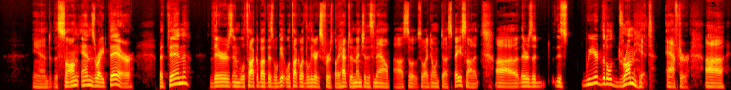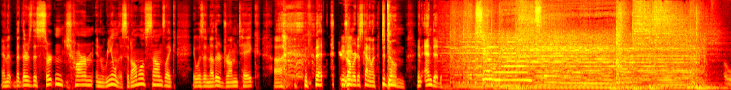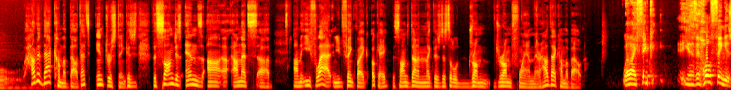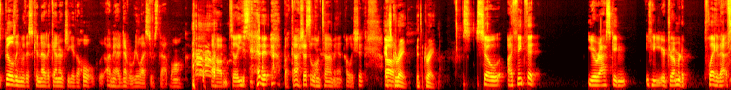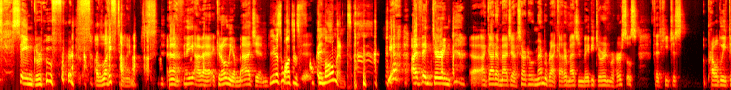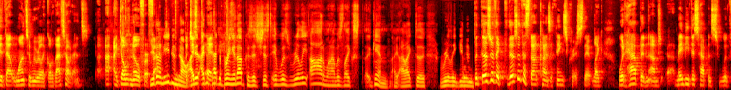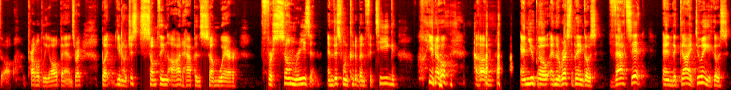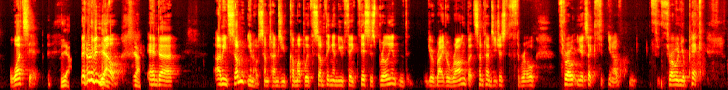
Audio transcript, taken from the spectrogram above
And the song ends right there. But then there's, and we'll talk about this. We'll get, we'll talk about the lyrics first, but I have to mention this now, uh, so so I don't uh, space on it. Uh, there's a this weird little drum hit after uh and th- but there's this certain charm and realness it almost sounds like it was another drum take uh that drummer just kind of went dum and ended how did that come about that's interesting because the song just ends uh, on that uh on the E flat, and you'd think like, okay, the song's done, and then like there's this little drum drum flam there. How'd that come about? Well, I think yeah, the whole thing is building with this kinetic energy. The whole, I mean, I'd never realized it was that long um, you said it. But gosh, that's a long time, man. Holy shit! It's Um, great. It's great. So I think that you're asking your drummer to play that same groove for a lifetime, and I think I, I can only imagine. He just wants his fucking moment. Yeah, I think during, uh, I got to imagine. I started to remember, but I got to imagine maybe during rehearsals that he just probably did that once, and we were like, "Oh, that's how it ends." I, I don't know for a you fact. don't need to know. but I, just- just, I just had to bring it up because it's just it was really odd when I was like, again, I, I like to really get in. But those are the those are the kinds of things, Chris, that like would happen. Um, maybe this happens with all, probably all bands, right? But you know, just something odd happens somewhere for some reason, and this one could have been fatigue, you know. um, and you go, and the rest of the band goes, "That's it," and the guy doing it goes, "What's it?" Yeah. they don't even Yeah. know. Yeah. and uh, I mean, some you know, sometimes you come up with something and you think this is brilliant. And you're right or wrong, but sometimes you just throw, throw. It's like you know, th- throwing your pick,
